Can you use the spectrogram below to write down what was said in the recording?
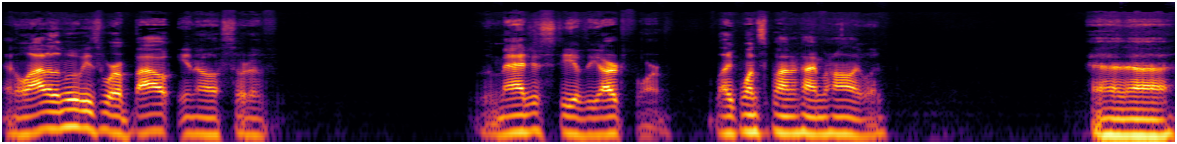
and a lot of the movies were about, you know, sort of the majesty of the art form, like Once Upon a Time in Hollywood. And, uh,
